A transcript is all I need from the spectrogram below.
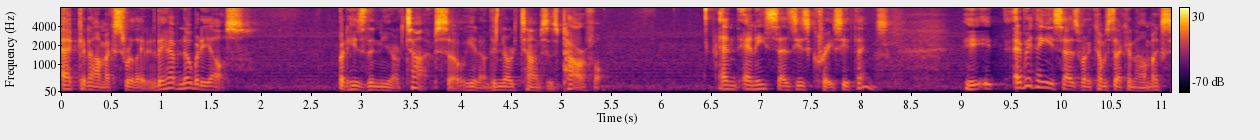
economics related. They have nobody else. But he's the New York Times. So, you know, the New York Times is powerful. And, and he says these crazy things. He, everything he says when it comes to economics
